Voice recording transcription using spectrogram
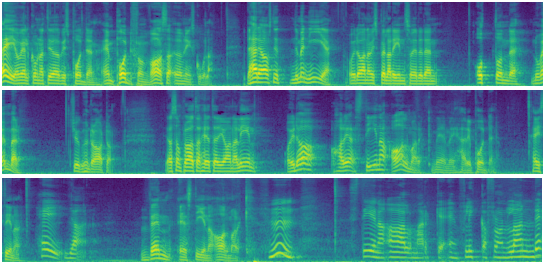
Hej och välkomna till Övispodden, en podd från Vasa övningsskola. Det här är avsnitt nummer nio och idag när vi spelar in så är det den 8 november 2018. Jag som pratar heter Jan Alin och idag har jag Stina Almark med mig här i podden. Hej Stina! Hej Jan! Vem är Stina Almark? Hmm. Stina Almark är en flicka från landet.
